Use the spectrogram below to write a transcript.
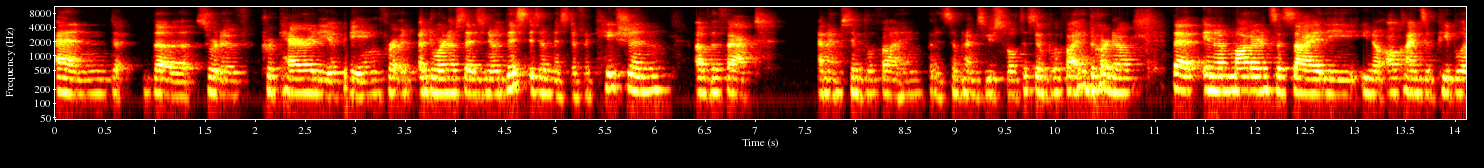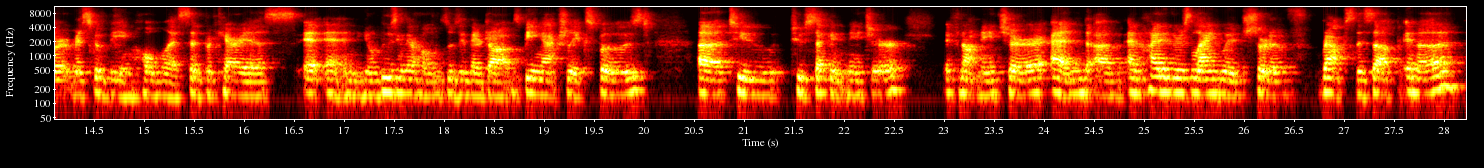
and the sort of precarity of being, for Adorno says, you know, this is a mystification of the fact and I'm simplifying, but it's sometimes useful to simplify Adorno, that in a modern society, you know, all kinds of people are at risk of being homeless and precarious and, and you know, losing their homes, losing their jobs, being actually exposed uh, to to second nature, if not nature, and um, and Heidegger's language sort of wraps this up in a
